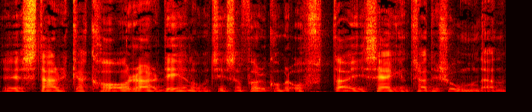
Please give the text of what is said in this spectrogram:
Eh, starka karar det är något som förekommer ofta i sägentraditionen.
